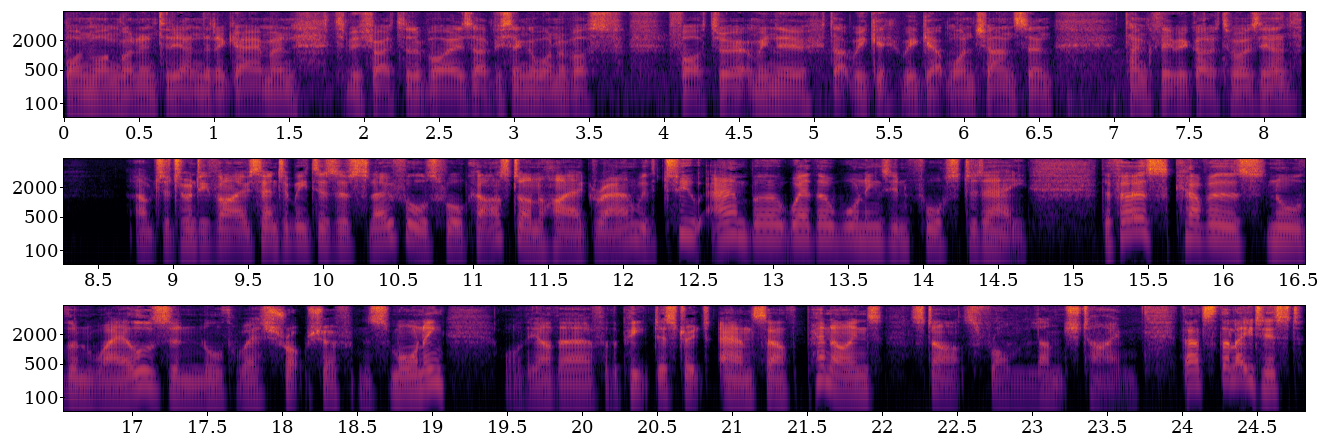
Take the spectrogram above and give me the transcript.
1 1 going into the end of the game. And to be fair to the boys, every single one of us fought through it and we knew that we get, we get one chance. And thankfully, we got it towards the end. Up to 25 centimetres of snowfalls forecast on higher ground with two amber weather warnings in force today. The first covers northern Wales and northwest Shropshire from this morning, while the other for the Peak District and South Pennines starts from lunchtime. That's the latest.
